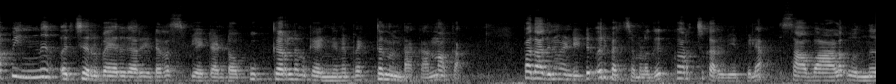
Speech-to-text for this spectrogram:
അപ്പോൾ ഇന്ന് ഒരു ചെറുപയർ കറിയുടെ റെസിപ്പി ആയിട്ടാണ് കേട്ടോ കുക്കറിൽ നമുക്ക് എങ്ങനെ പെട്ടെന്ന് ഉണ്ടാക്കാൻ നോക്കാം. അപ്പോൾ അത് അതിന് വേണ്ടിയിട്ട് ഒരു പച്ചമുളക് കുറച്ച് കറിവേപ്പില സവാള ഒന്ന്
